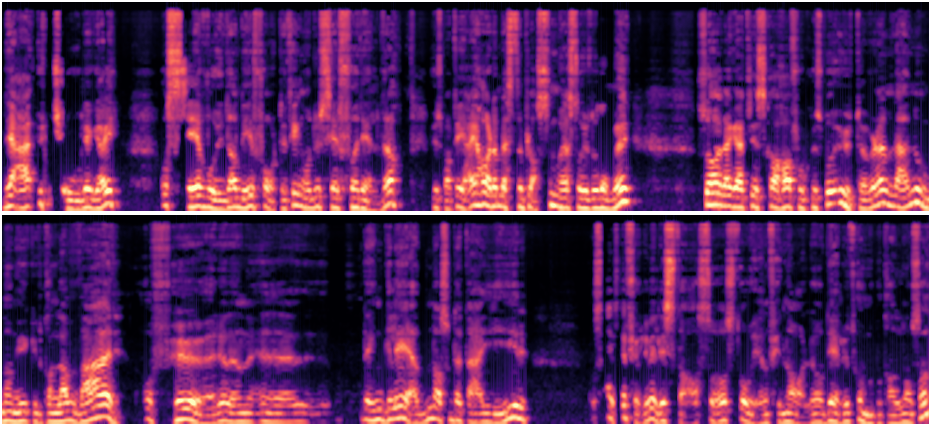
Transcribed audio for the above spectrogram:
Det er utrolig gøy å se hvordan de får til ting, og du ser foreldra. Husk at jeg har den beste plassen når jeg står ute og dommer. Så det er greit vi skal ha fokus på utøverne, men det er noen ganger ikke du kan la være å føre den, eh, den gleden da, som dette her gir. Og så er det selvfølgelig veldig stas å stå i en finale og dele ut kongepokalen også.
